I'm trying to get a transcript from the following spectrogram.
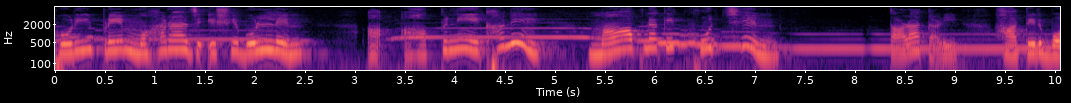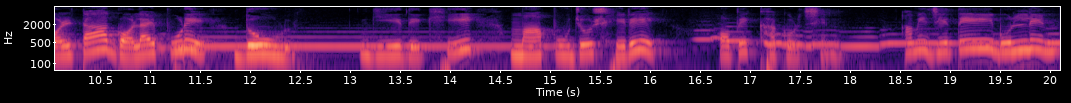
হরিপ্রেম মহারাজ এসে বললেন আপনি এখানে? মা আপনাকে খুঁজছেন? তাড়াতাড়ি হাতের বলটা গলায় পুড়ে দৌড়। গিয়ে দেখি মা পুজো সেরে অপেক্ষা করছেন। আমি যেতেই বললেন,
